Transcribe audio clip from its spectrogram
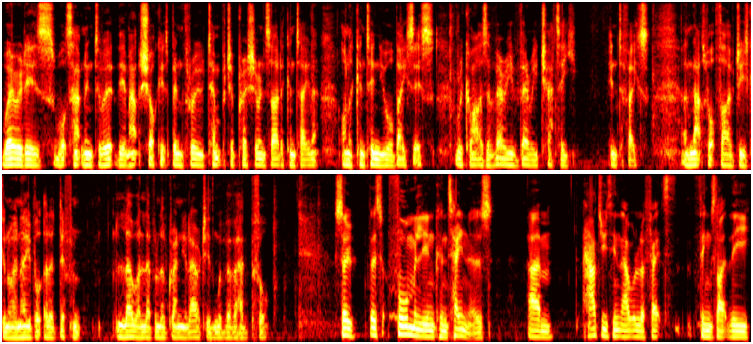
where it is, what's happening to it, the amount of shock it's been through, temperature, pressure inside a container on a continual basis requires a very, very chatty interface. And that's what 5G is going to enable at a different lower level of granularity than we've ever had before. So there's four million containers. Um, how do you think that will affect things like the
